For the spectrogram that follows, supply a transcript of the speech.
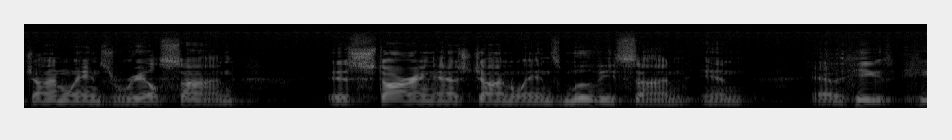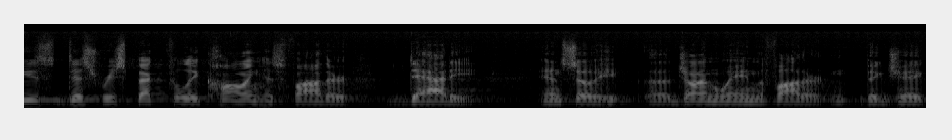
John Wayne's real son, is starring as John Wayne's movie son in and he, he's disrespectfully calling his father daddy. And so he, uh, John Wayne, the father, Big Jake,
